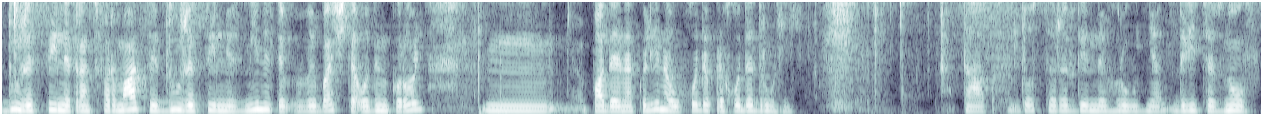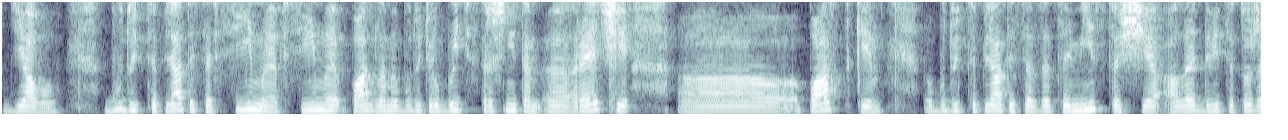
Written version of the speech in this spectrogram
Дуже сильні трансформації, дуже сильні зміни. Ви бачите, один король падає на коліна, уходить, приходить другий. Так, до середини грудня. Дивіться, знов дьявол. Будуть цеплятися всіми, всіми пазлами, будуть робити страшні там е, речі, е, пастки, будуть цеплятися за це місто ще, але дивіться, теж.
